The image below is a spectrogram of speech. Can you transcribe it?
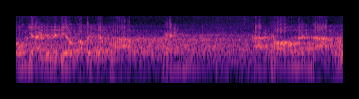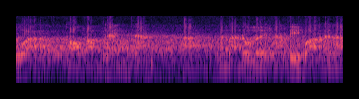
องค์ใหญ่เลยทีเดียวก็เป็นเจ้าภาพแผ่นทองเงินหน้าหรือว่าทองคำแท่งนะอ่าทางด้านโน้นเลยนะที่วานนะนะ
